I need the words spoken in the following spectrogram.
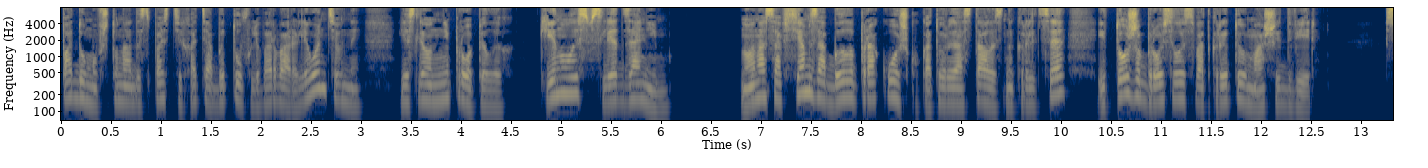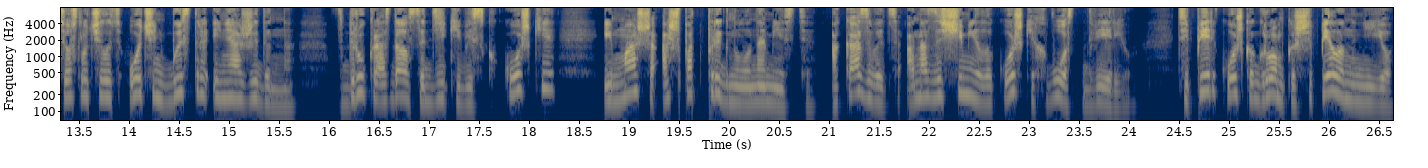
подумав, что надо спасти хотя бы туфли Варвары Леонтьевны, если он не пропил их, кинулась вслед за ним. Но она совсем забыла про кошку, которая осталась на крыльце, и тоже бросилась в открытую Машей дверь. Все случилось очень быстро и неожиданно. Вдруг раздался дикий визг кошки, и Маша аж подпрыгнула на месте. Оказывается, она защемила кошке хвост дверью. Теперь кошка громко шипела на нее,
